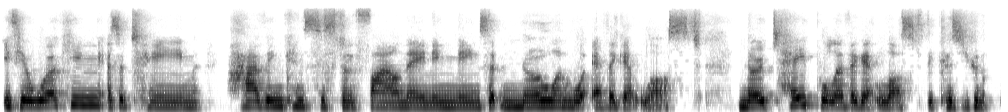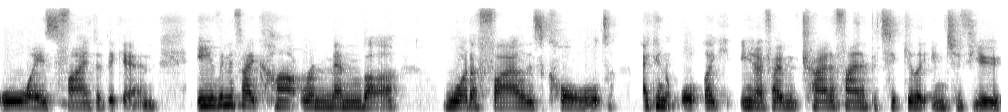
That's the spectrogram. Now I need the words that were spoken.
if you're working as a team, having consistent file naming means that no one will ever get lost. No tape will ever get lost because you can always find it again. Even if I can't remember what a file is called, I can, like, you know, if I'm trying to find a particular interview,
